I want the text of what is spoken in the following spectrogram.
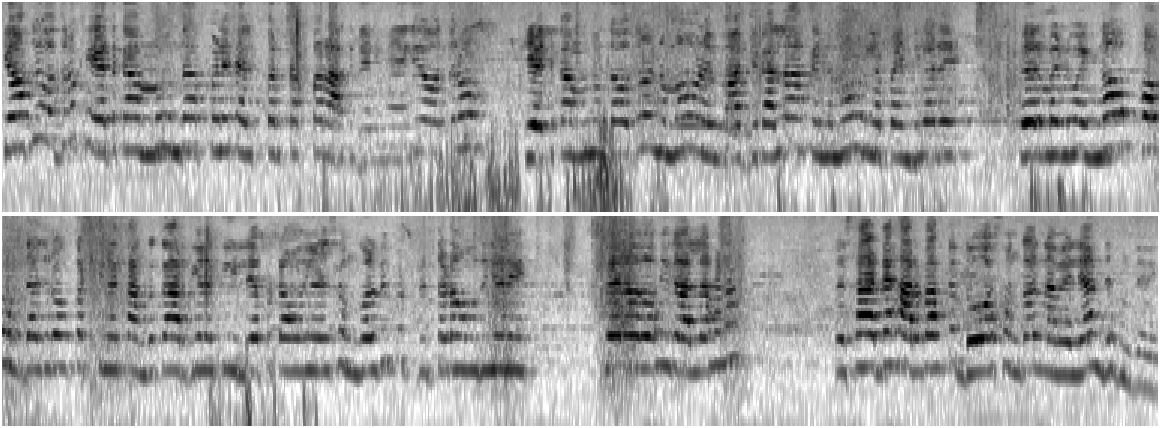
ਕਿਉਂਕਿ ਉਧਰੋਂ ਖੇਤ ਕੰਮ ਹੁੰਦਾ, ਆਪਣੇ ਹੈਲਪਰ ਤਾਂ ਆਪਾਂ ਰੱਖਦੇ ਨਹੀਂ ਹੈਗੇ। ਉਧਰੋਂ ਖੇਤ ਕੰਮ ਹੁੰਦਾ, ਉਧਰੋਂ ਨਮਾਉਣੇ, ਅੱਜ ਕੱਲ ਆ ਕੇ ਨਮਾਉਣੀਆਂ ਪੈਂਦੀਆਂ ਨੇ। ਫਿਰ ਮੈਨੂੰ ਇੰਨਾ ਔਖਾ ਹੁੰਦਾ ਜਦੋਂ ਕੱਟੀਆਂ ਤੰਗ ਕਰਦੀਆਂ ਨੇ, ਕੀਲੇ ਪਟਾਉਂਦੀਆਂ ਨੇ, ਸੰਗਲ ਵੀ ਪਟ- ਤੜਾਉਂਦੀਆਂ ਨੇ। ਫਿਰ ਉਹੀ ਗੱਲ ਆ, ਹਨਾ? ਤੇ ਸਾਡੇ ਹਰ ਵਕਤ ਦੋ ਸੰਗਲ ਨਵੇਂ ਲਿਆਂਦੇ ਹੁੰਦੇ ਨੇ।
